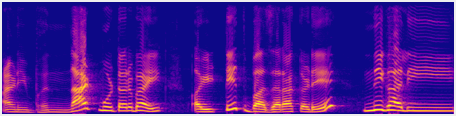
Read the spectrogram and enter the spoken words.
आणि भन्नाट मोटरबाईक ऐटीत बाजाराकडे निघाली.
